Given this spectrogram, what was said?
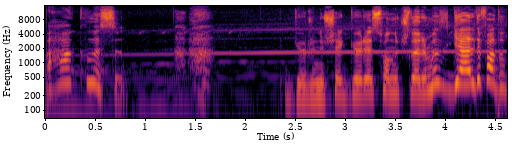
haklısın. Görünüşe göre sonuçlarımız geldi Fadıl.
